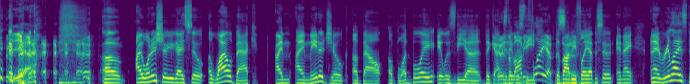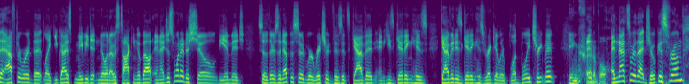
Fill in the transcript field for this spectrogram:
Yeah. Um, I want to show you guys. So a while back, I'm I made a joke about a blood boy. It was the uh the guy. It was the Bobby the, Flay episode. the Bobby Flay episode, and I and I realized that afterward that like you guys maybe didn't know what I was talking about, and I just wanted to show the image. So there's an episode where Richard visits Gavin, and he's getting his Gavin is getting his regular blood boy treatment, Incredible. and that's where that joke is from.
